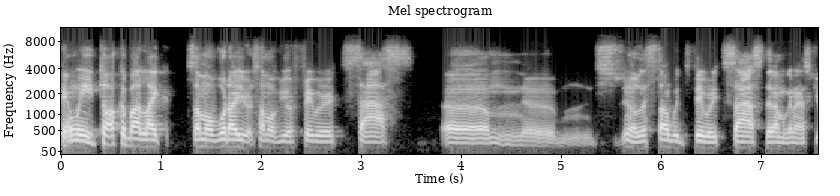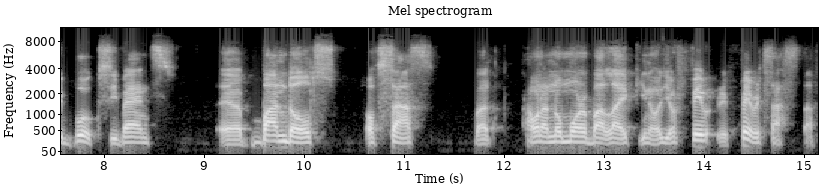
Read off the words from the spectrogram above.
Can we talk about like some of what are your some of your favorite SaaS? Um, uh, you know, let's start with favorite SaaS. Then I'm gonna ask you books, events, uh, bundles of SaaS. But I want to know more about like you know your favorite favorite SaaS stuff.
